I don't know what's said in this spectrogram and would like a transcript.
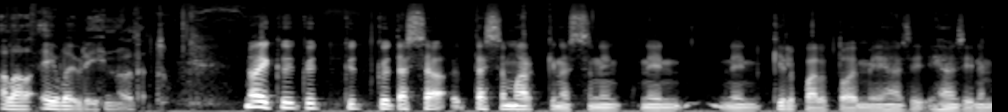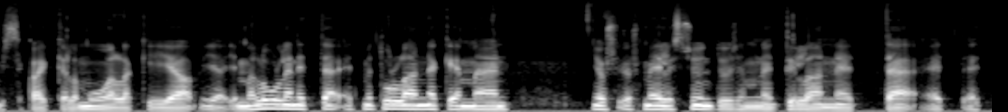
ala ei ole ylihinnoitettu. No ei, kyllä ky, ky, ky, tässä, tässä markkinassa niin, niin, niin kilpailu toimii ihan, ihan siinä, missä kaikkialla muuallakin. Ja, ja, ja mä luulen, että, että me tullaan näkemään, jos, jos meille syntyy sellainen tilanne, että, että, että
